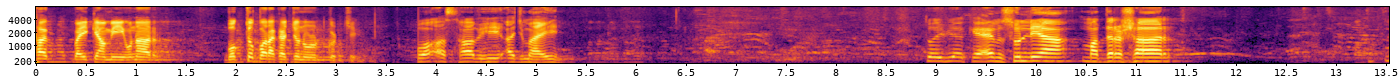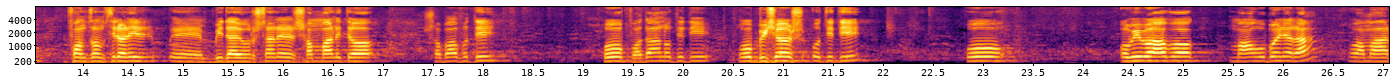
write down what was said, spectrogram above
ইসহাক ভাইকে আমি ওনার বক্তব্য রাখার জন্য অনুরোধ করছি। ও তৈবিয়া ক্যাম সুনিয়া মাদ্রাসার পঞ্চম শ্রেণির বিদায় অনুষ্ঠানের সম্মানিত সভাপতি ও প্রধান অতিথি ও বিশেষ অতিথি ও অভিভাবক মা ও বোনেরা ও আমার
